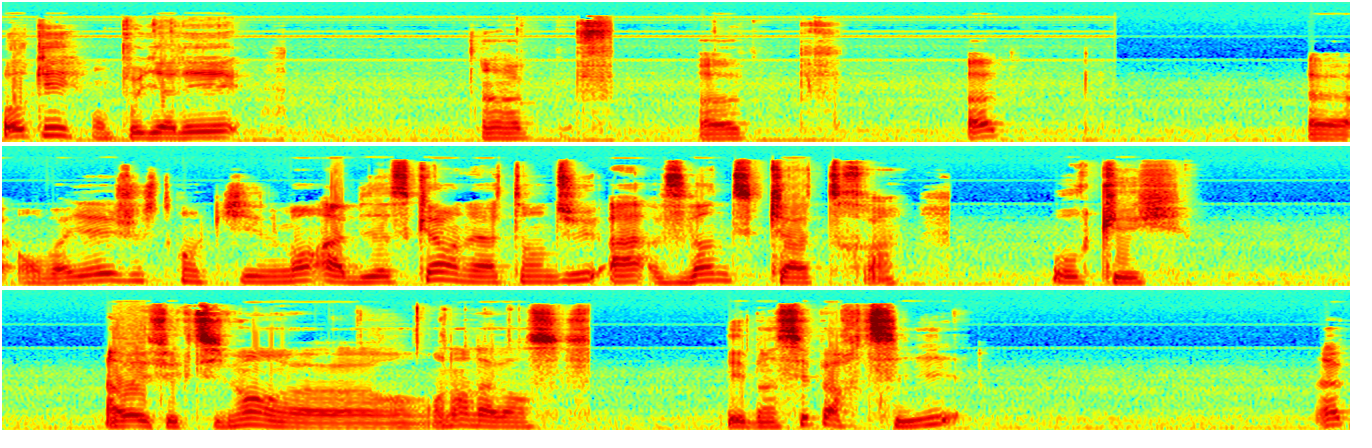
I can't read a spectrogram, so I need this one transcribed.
Ok, on peut y aller. Hop. Hop. Hop. Euh, on va y aller juste tranquillement. À Biasca, on est attendu à 24. Ok. Ah ouais, effectivement, euh, on en avance. Et eh ben c'est parti. Hop.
